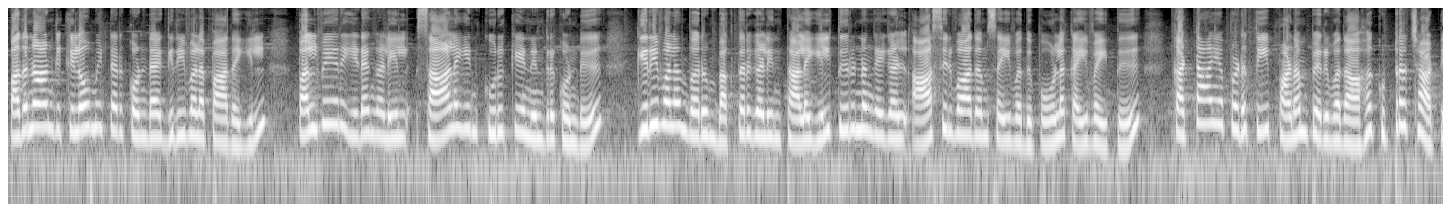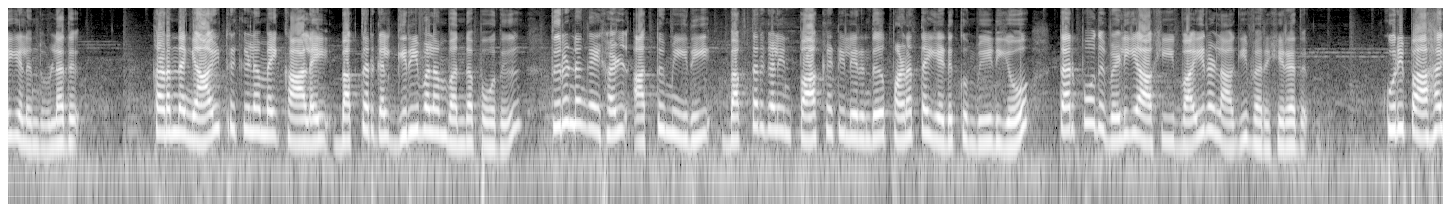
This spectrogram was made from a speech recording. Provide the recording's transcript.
பதினான்கு கிலோமீட்டர் கொண்ட கிரிவல பாதையில் பல்வேறு இடங்களில் சாலையின் குறுக்கே நின்று கொண்டு கிரிவலம் வரும் பக்தர்களின் தலையில் திருநங்கைகள் ஆசிர்வாதம் செய்வது போல கை வைத்து கட்டாயப்படுத்தி பணம் பெறுவதாக குற்றச்சாட்டு எழுந்துள்ளது. கடந்த ஞாயிற்றுக்கிழமை காலை பக்தர்கள் கிரிவலம் வந்தபோது திருநங்கைகள் அத்துமீறி பக்தர்களின் பாக்கெட்டிலிருந்து பணத்தை எடுக்கும் வீடியோ தற்போது வெளியாகி வைரலாகி வருகிறது. குறிப்பாக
